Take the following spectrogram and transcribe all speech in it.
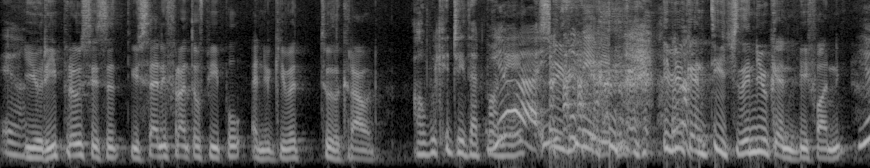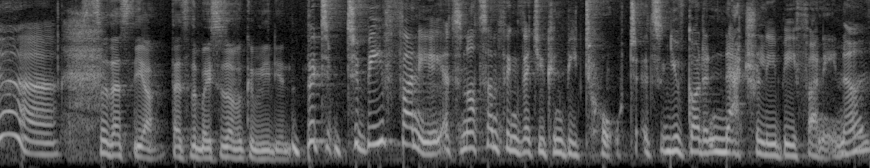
Yeah. you reprocess it, you stand in front of people, and you give it to the crowd. Oh, we could do that, Bonnie. Yeah, So easily. if you can teach, then you can be funny. yeah. So that's yeah, that's the basis of a comedian. But to be funny, it's not something that you can be taught. It's you've got to naturally be funny, no?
